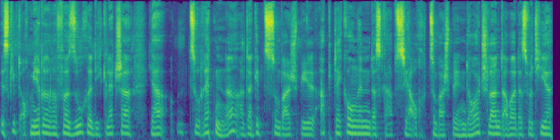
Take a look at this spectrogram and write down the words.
Es gibt auch mehrere Versuche, die Gletscher ja zu retten. Ne? Also da gibt es zum Beispiel Abdeckungen, das gab es ja auch zum Beispiel in Deutschland, aber das wird hier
